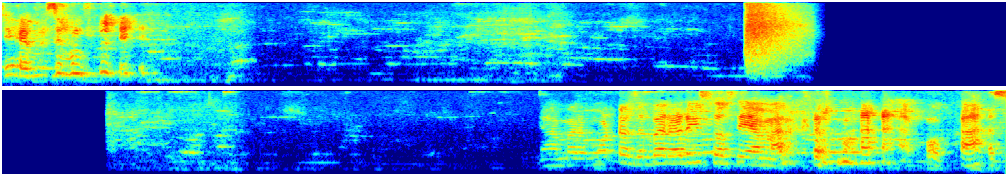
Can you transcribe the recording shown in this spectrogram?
જય બજરંગ અમારો મોટો જબર અરીસો છે અમારા ખાસ.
